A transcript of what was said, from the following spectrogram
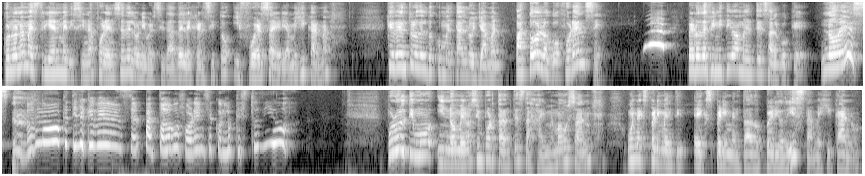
con una maestría en medicina forense de la Universidad del Ejército y Fuerza Aérea Mexicana, que dentro del documental lo llaman patólogo forense. Pero definitivamente es algo que no es. Pues no, ¿qué tiene que ver ser patólogo forense con lo que estudió? Por último, y no menos importante, está Jaime Maussan, un experimentado periodista mexicano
